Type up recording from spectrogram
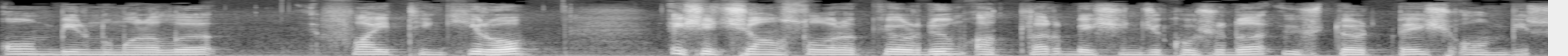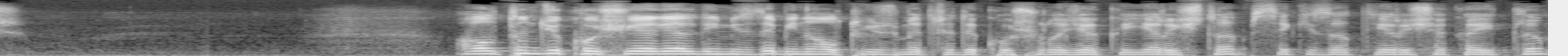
11 numaralı Fighting Hero eşit şanslı olarak gördüğüm atlar 5. koşuda 3, 4, 5, 11. 6. koşuya geldiğimizde 1600 metrede koşulacak yarışta 8 at yarışa kayıtlı.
